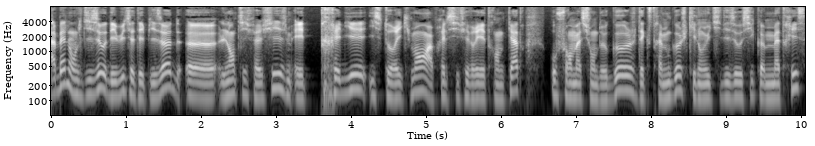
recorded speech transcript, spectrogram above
Abel, on le disait au début de cet épisode, euh, l'antifascisme est très lié historiquement, après le 6 février 34, aux formations de gauche, d'extrême gauche, qui l'ont utilisé aussi comme matrice.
